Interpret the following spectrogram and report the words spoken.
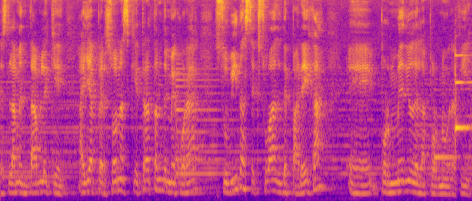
Es lamentable que haya personas que tratan de mejorar su vida sexual de pareja eh, por medio de la pornografía,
